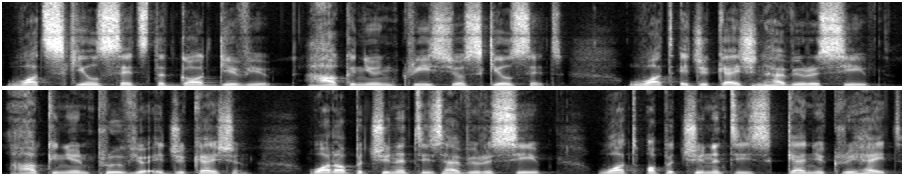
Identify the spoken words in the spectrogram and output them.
What skill sets did God give you? How can you increase your skill set? What education have you received? How can you improve your education? What opportunities have you received? What opportunities can you create?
